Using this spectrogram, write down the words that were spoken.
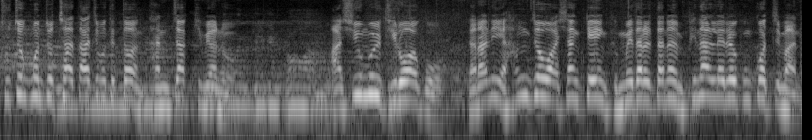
출전권조차 따지 못했던 단짝 김현우. 아쉬움을 뒤로하고 나란히 항저우 아시안게임 금메달을 따는 피날레를 꿈꿨지만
